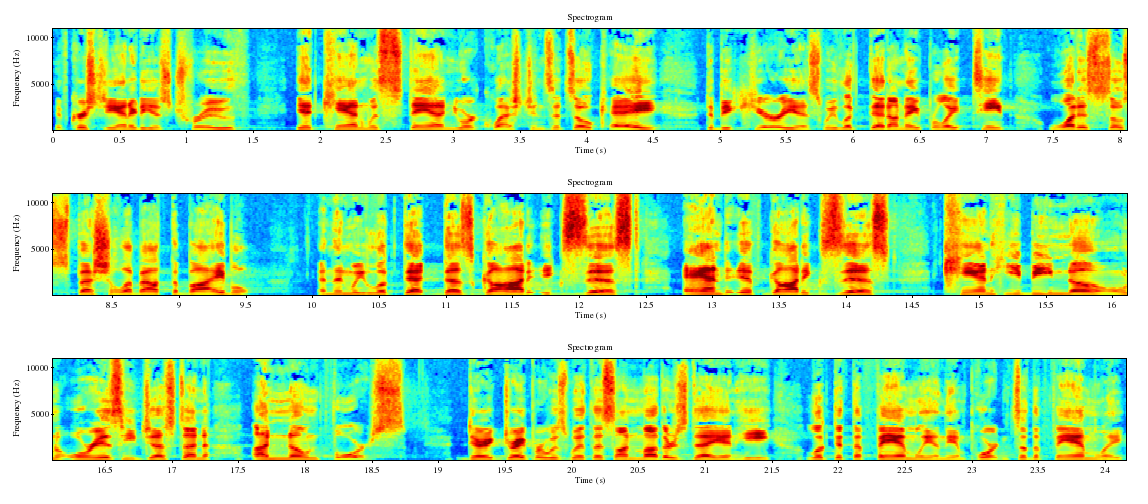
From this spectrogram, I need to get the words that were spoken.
If Christianity is truth, it can withstand your questions. It's okay to be curious. We looked at on April 18th what is so special about the Bible? And then we looked at does God exist? And if God exists, can he be known or is he just an unknown force? Derek Draper was with us on Mother's Day and he looked at the family and the importance of the family.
